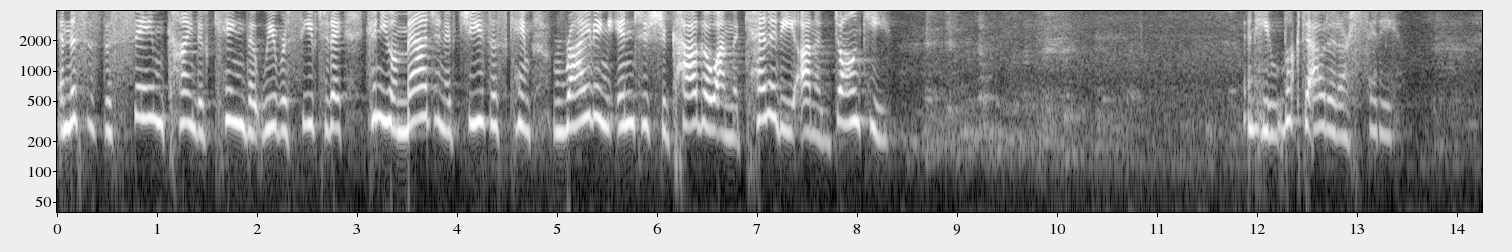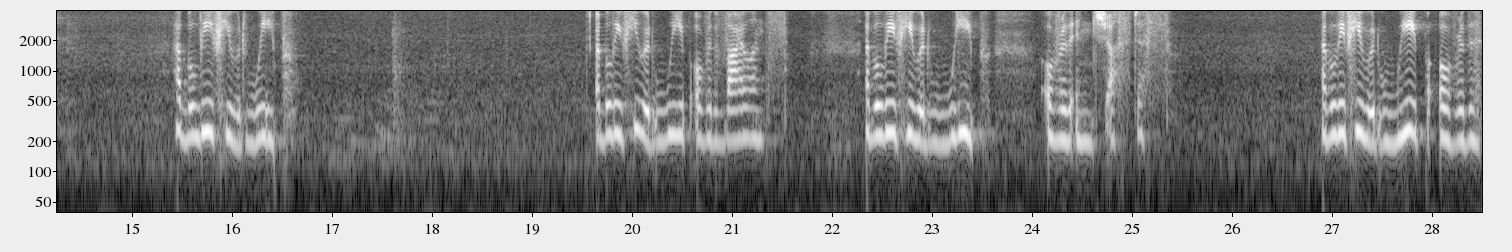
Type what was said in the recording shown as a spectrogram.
And this is the same kind of king that we receive today. Can you imagine if Jesus came riding into Chicago on the Kennedy on a donkey? And he looked out at our city. I believe he would weep. I believe he would weep over the violence. I believe he would weep over the injustice. I believe he would weep over the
